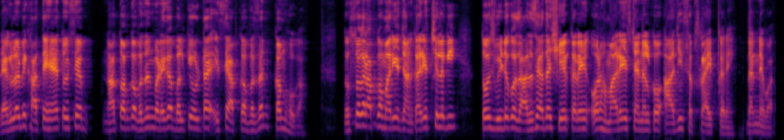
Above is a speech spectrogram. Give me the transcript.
रेगुलर भी खाते हैं तो इससे ना तो आपका वज़न बढ़ेगा, बल्कि उल्टा इससे आपका वज़न कम होगा। दोस्तों, अगर आपको हमारी ये जानकारी अच्छी लगी तो इस वीडियो को ज़्यादा से ज़्यादा शेयर करें और हमारे इस चैनल को आज ही सब्सक्राइब करें। धन्यवाद।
